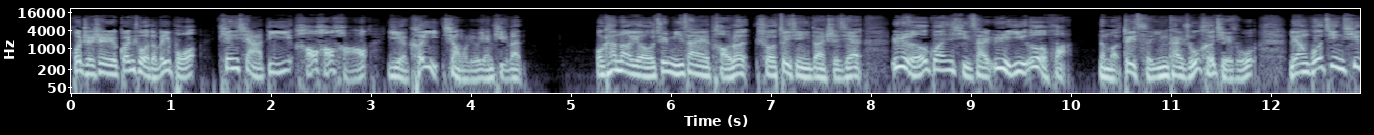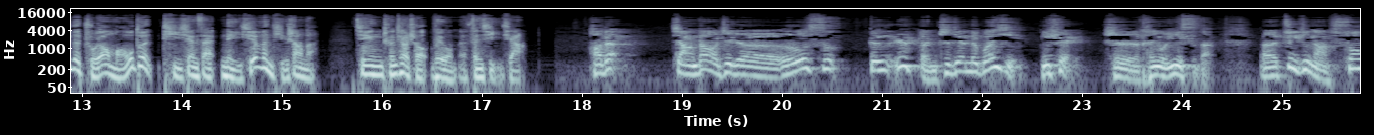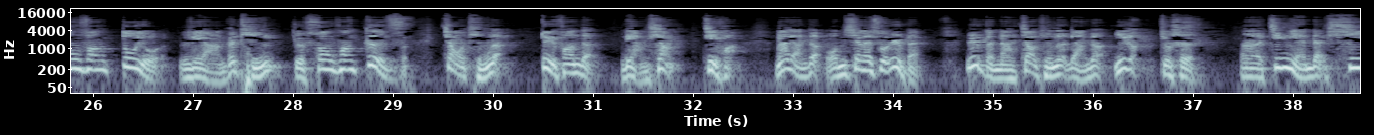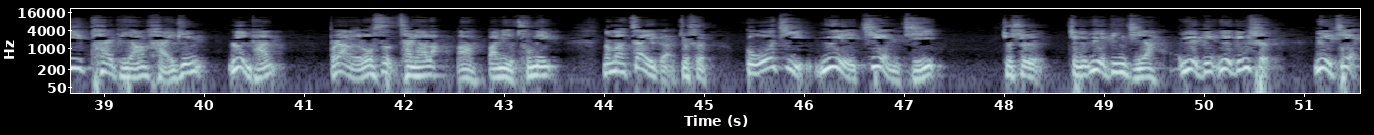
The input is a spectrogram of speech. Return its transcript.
或者是关注我的微博“天下第一好好好”，也可以向我留言提问。我看到有军迷在讨论说，最近一段时间日俄关系在日益恶化，那么对此应该如何解读？两国近期的主要矛盾体现在哪些问题上呢？请程教授为我们分析一下。好的，讲到这个俄罗斯跟日本之间的关系，的确是很有意思的。呃，最近啊，双方都有两个停，就双方各自。叫停了对方的两项计划，哪两个？我们先来说日本。日本呢叫停了两个，一个就是呃今年的西太平洋海军论坛，不让俄罗斯参加了啊，把你除名。那么再一个就是国际阅舰级，就是这个阅兵级啊，阅兵阅兵式阅舰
